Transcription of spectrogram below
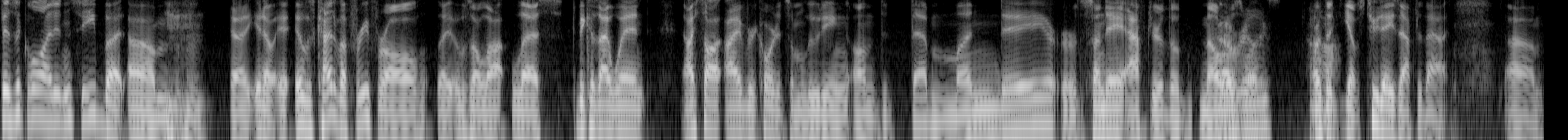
physical I didn't see, but um, mm-hmm. uh, you know, it, it was kind of a free for all. It was a lot less because I went. I saw I recorded some looting on the that Monday or, Sunday after the Melrose oh, really? ones, uh-huh. or the uh-huh. yeah, it was two days after that. Um,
